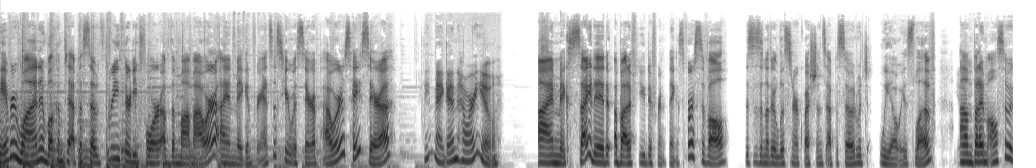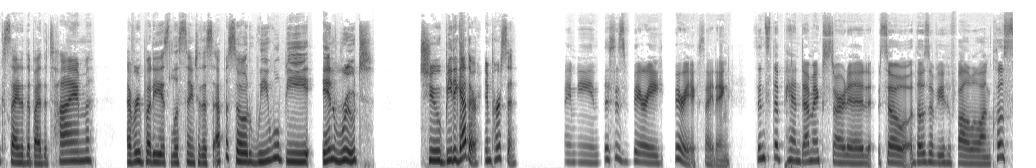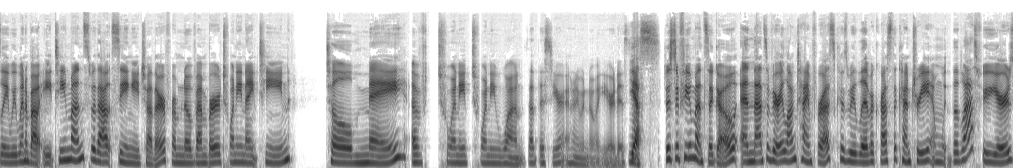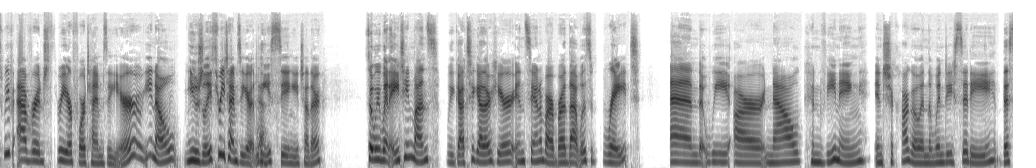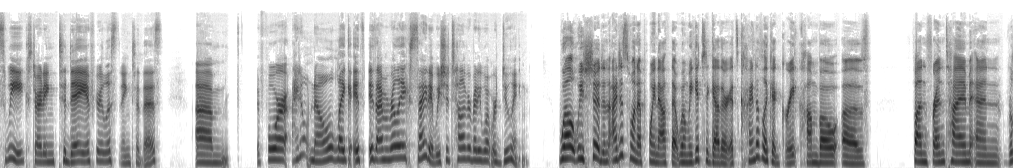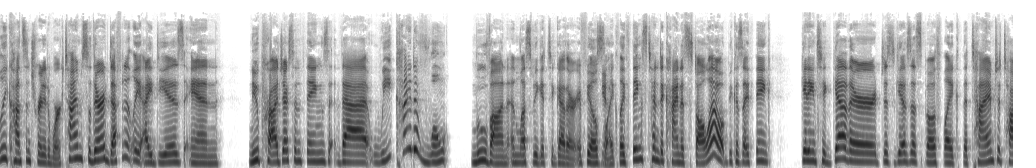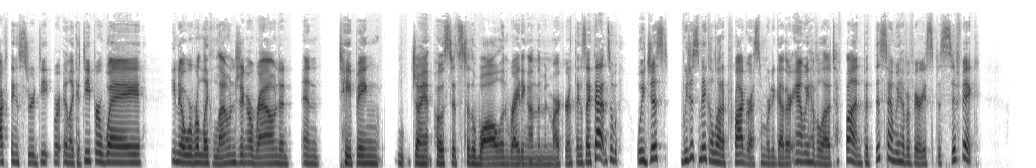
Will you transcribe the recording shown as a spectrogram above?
Hey everyone, and welcome to episode 334 of the Mom Hour. I am Meagan Francis here with Sarah Powers. Hey, Sarah. Hey, Meagan, how are you? I'm excited about a few different things. First of all, this is another listener questions episode, which we always love. Yeah. Um, but I'm also excited that by the time everybody is listening to this episode, we will be en route to be together in person. I mean, this is very, very exciting. Since the pandemic started, so those of you who follow along closely, we went about 18 months without seeing each other from November 2019 till May of 2021. Is that this year? I don't even know what year it is. Yes. Just a few months ago. And that's a very long time for us because we live across the country. And the last few years, we've averaged three or four times a year, you know, usually three times a year at yeah. least seeing each other. So we went 18 months. We got together here in Santa Barbara. That was great. And we are now convening in Chicago in the Windy City this week, starting today, if you're listening to this. Um, for I don't know, like it's, it's I'm really excited. We should tell everybody what we're doing. Well, we should. And I just want to point out that when we get together, it's kind of like a great combo of fun friend time and really concentrated work time. So there are definitely ideas and new projects and things that we kind of won't move on unless we get together. It feels yeah. like like things tend to kind of stall out because I think getting together just gives us both like the time to talk things through deeper in like a deeper way you know, where we're like lounging around and and taping giant post-its to the wall and writing on them mm-hmm. in marker and things like that. And so we just we just make a lot of progress when we're together and we have a lot of fun. But this time we have a very specific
